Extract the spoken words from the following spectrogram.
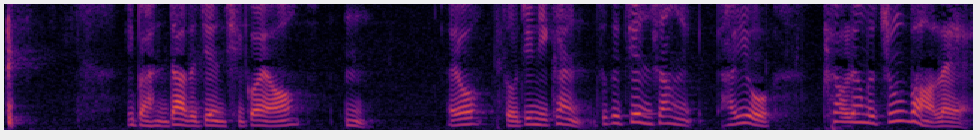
一把很大的剑？奇怪哦，嗯，哎呦，走近一看，这个剑上还有漂亮的珠宝嘞。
